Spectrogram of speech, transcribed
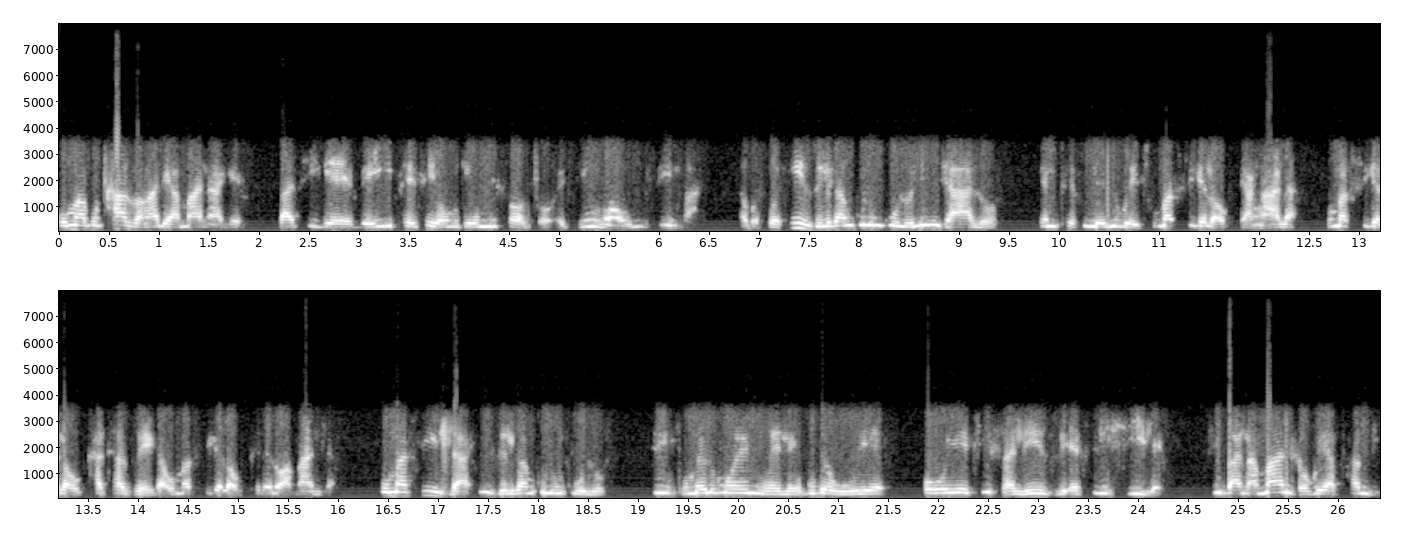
Uma kuchazwa ngale yamana ke bathi ke beyiphethe yonke imisoco edingwa umzimba. Yabo so izwi likaNkulunkulu linjalo emphefumulweni wethu. Uma sifikela ukudangala uma sifikela ukukhathazeka uma sifikela ukuphelelwa amandla uma sidla izwi likaNkulunkulu sivumela umoya engcwele kube uye oyethisa lezi esilishile. Siba namandla okuya phambili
